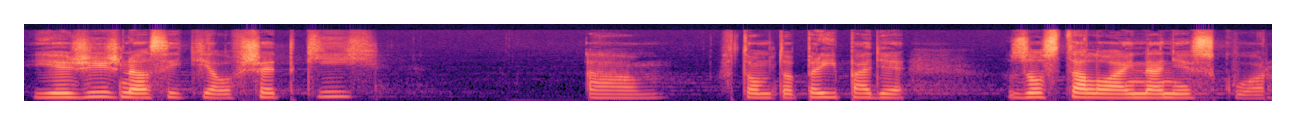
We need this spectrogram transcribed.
Ježiš nasytil všetkých a v tomto prípade zostalo aj na neskôr.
